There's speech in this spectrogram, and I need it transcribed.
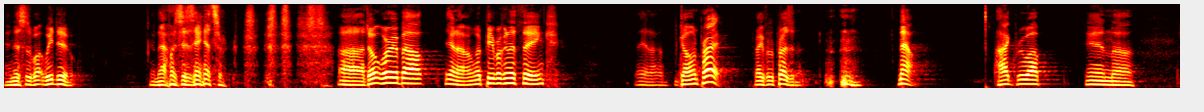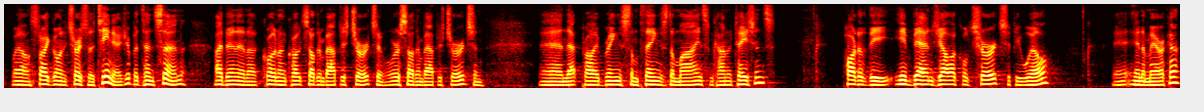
and this is what we do. And that was his answer. uh, don't worry about, you know, what people are going to think. You know, go and pray. Pray for the president. now, I grew up in, uh, well, started going to church as a teenager, but since then I've been in a quote unquote Southern Baptist church, and we're a Southern Baptist church, and, and that probably brings some things to mind, some connotations. Part of the evangelical church, if you will, in America.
